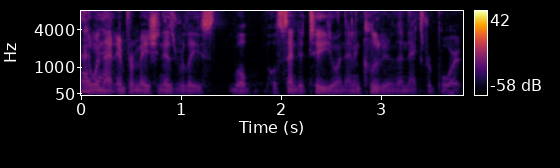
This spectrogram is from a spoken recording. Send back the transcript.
So when that information is released, we'll we'll send it to you and then include it in the next report.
